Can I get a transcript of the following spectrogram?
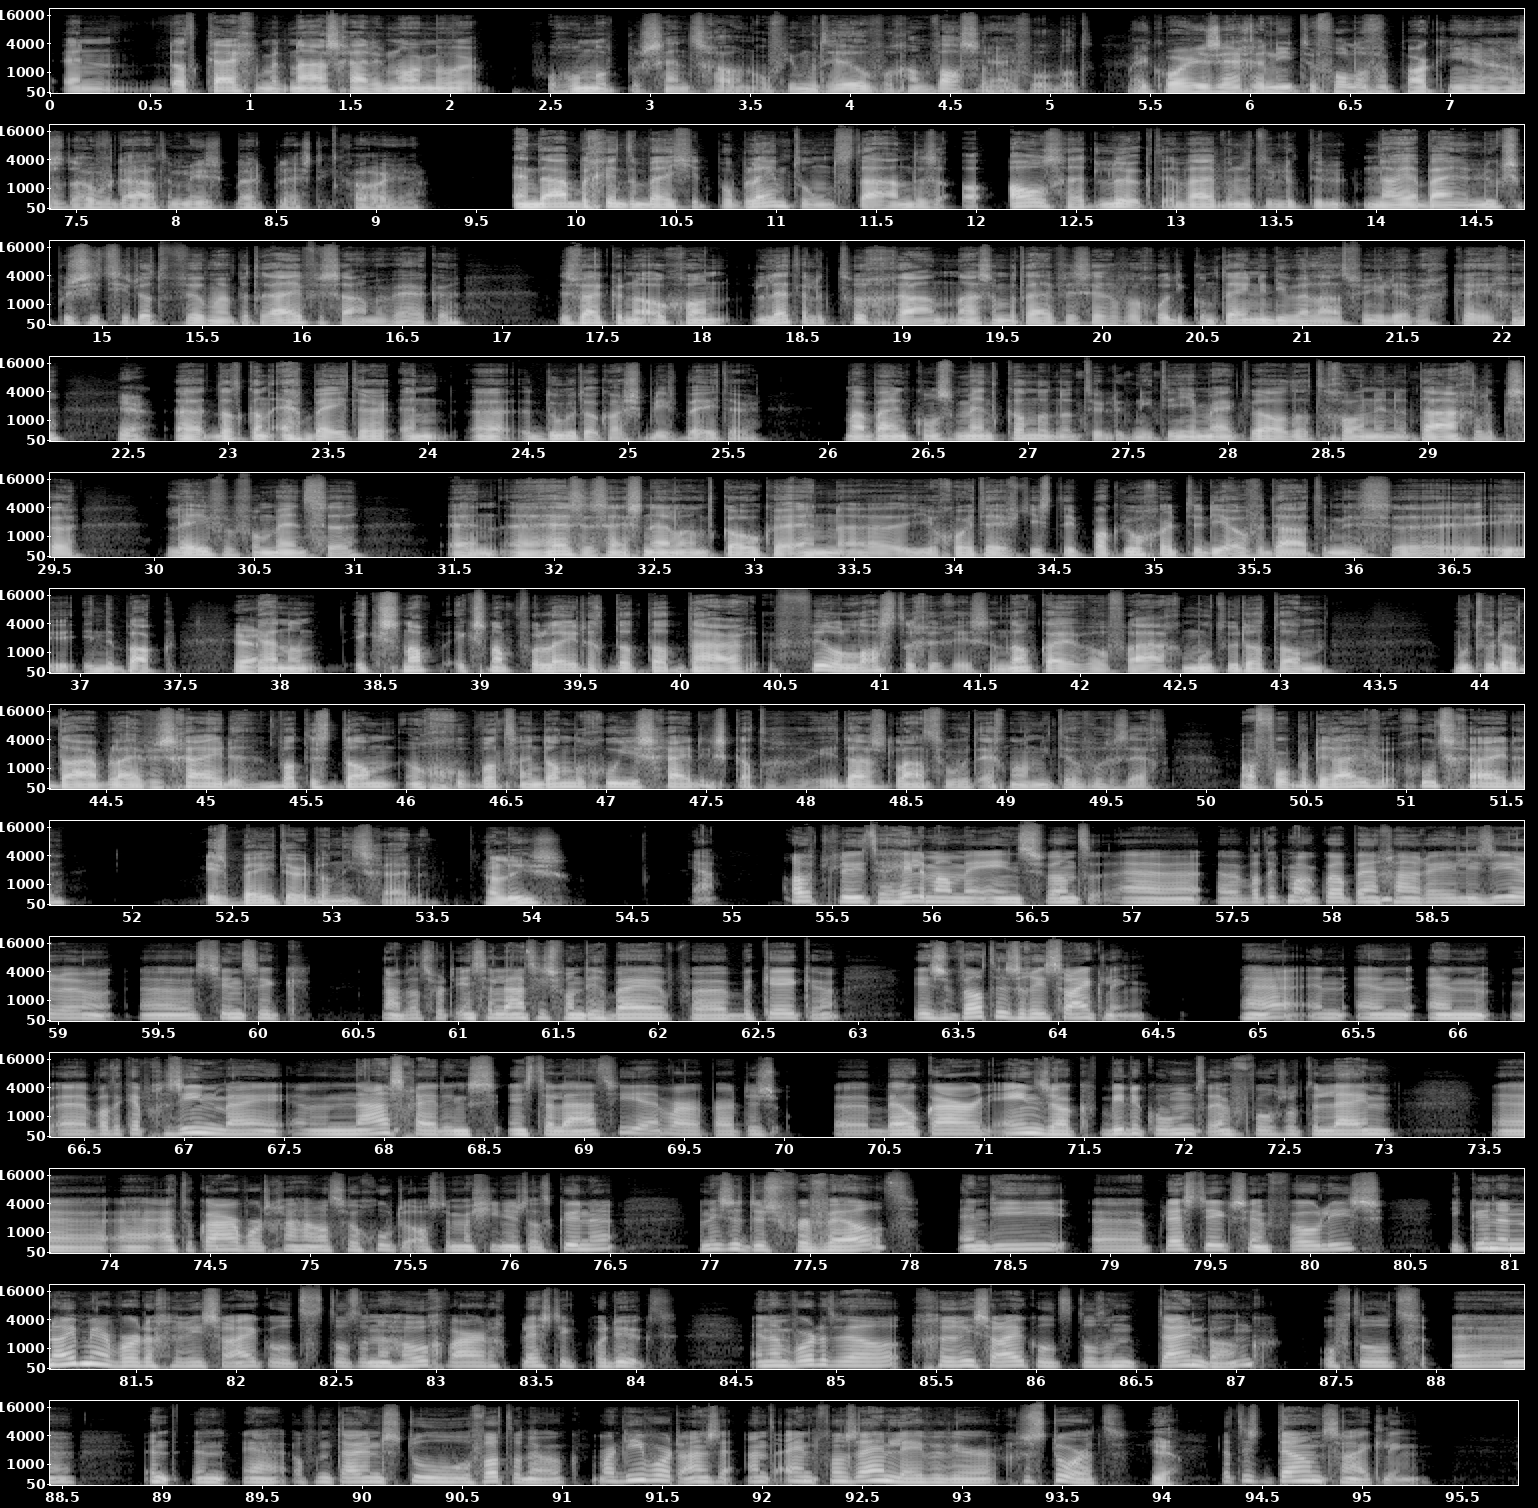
En dat krijg je met nascheiding nooit meer voor 100% schoon. Of je moet heel veel gaan wassen Ja. bijvoorbeeld. Maar ik hoor je zeggen, niet de volle verpakkingen als het over datum is bij het plastic gooien. En daar begint een beetje het probleem te ontstaan. Dus als het lukt, en wij hebben natuurlijk de nou ja, bijna luxe positie dat we veel met bedrijven samenwerken. Dus wij kunnen ook gewoon letterlijk teruggaan naar zo'n bedrijf en zeggen van goh, die container die wij laatst van jullie hebben gekregen, Ja. eh, dat kan echt beter en eh, doe het ook alsjeblieft beter. Maar bij een consument kan dat natuurlijk niet. En je merkt wel dat gewoon in het dagelijkse leven van mensen en eh, hè, ze zijn snel aan het koken en eh, je gooit eventjes dit pak yoghurt die over datum is eh, in de bak. Ja. Ja, dan, ik, snap, ik snap volledig dat dat daar veel lastiger is. En dan kan je wel vragen, moeten we dat dan moeten we dat daar blijven scheiden? Wat, is dan een wat zijn dan de goede scheidingscategorieën? Daar is het laatste woord echt nog niet over gezegd. Maar voor bedrijven, goed scheiden is beter dan niet scheiden. Alice? Absoluut, helemaal mee eens. Want wat ik me ook wel ben gaan realiseren eh, sinds ik nou, dat soort installaties van dichtbij heb eh, bekeken, is wat is recycling? Hè? En, en, en eh, wat ik heb gezien bij een nascheidingsinstallatie, hè, waar, waar dus eh, bij elkaar in één zak binnenkomt en vervolgens op de lijn uit elkaar wordt gehaald, zo goed als de machines dat kunnen, dan is het dus vervuild. En die plastics en folies, die kunnen nooit meer worden gerecycled tot een hoogwaardig plastic product. En dan wordt het wel gerecycled tot een tuinbank of tot een, een, ja, of een tuinstoel of wat dan ook. Maar die wordt aan, aan het eind van zijn leven weer gestoord. Ja. Dat is downcycling.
